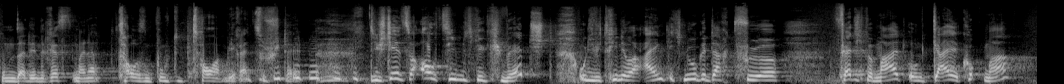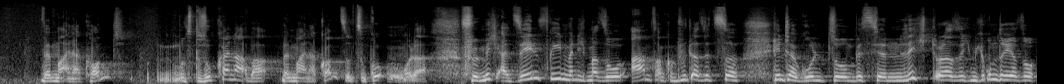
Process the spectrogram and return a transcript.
um da den Rest meiner 1000 Punkte Tower mir reinzustellen. die stehen zwar auch ziemlich gequetscht und die Vitrine war eigentlich nur gedacht für fertig bemalt und geil, guck mal, wenn mal einer kommt, uns besucht keiner, aber wenn mal einer kommt, so zu gucken oder für mich als Seelenfrieden, wenn ich mal so abends am Computer sitze, Hintergrund so ein bisschen Licht oder so, ich mich umdrehe, so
